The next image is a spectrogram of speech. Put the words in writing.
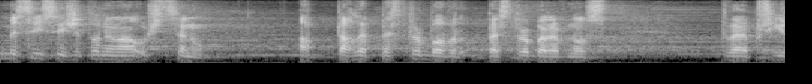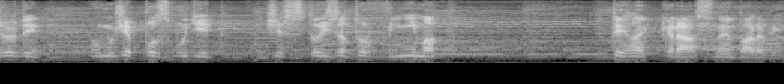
myslí si, že to nemá už cenu. A tahle pestrobarevnost tvé přírody ho může pozbudit, že stojí za to vnímat tyhle krásné barvy.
